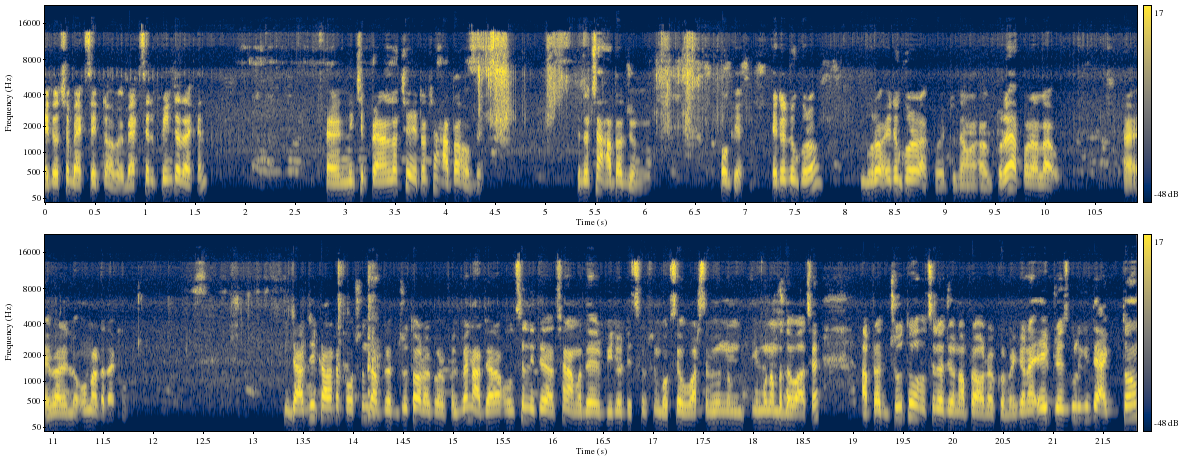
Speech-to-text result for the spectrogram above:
এটা হচ্ছে ব্যাক সাইডটা হবে। ব্যাক সাইড প্রিন্টটা দেখেন। নিচে প্যানেল আছে, এটা হচ্ছে হাতা হবে। এটা হচ্ছে হাতার জন্য। ওকে এটা একটু ঘুরো ঘুরো, এটা ঘুরে রাখো, একটু যেমন ঘুরে তারপর আলাও। হ্যাঁ এবার এলো ওনাটা দেখো। যার যে কালারটা পছন্দ, আপনার দ্রুত অর্ডার করে ফেলবেন। আর যারা হোলসেল নিতে যাচ্ছেন, আমাদের ভিডিও ডিসক্রিপশন বক্সে হোয়াটসঅ্যাপ ইমো নাম্বার দেওয়া আছে। আপনার দ্রুত হোলসেলের জন্য আপনার অর্ডার করবেন। কারণ এই ড্রেসগুলো কিন্তু একদম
